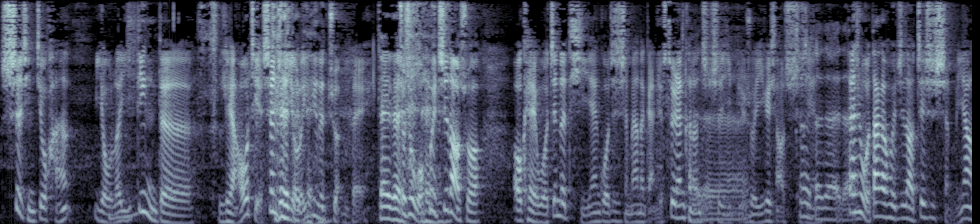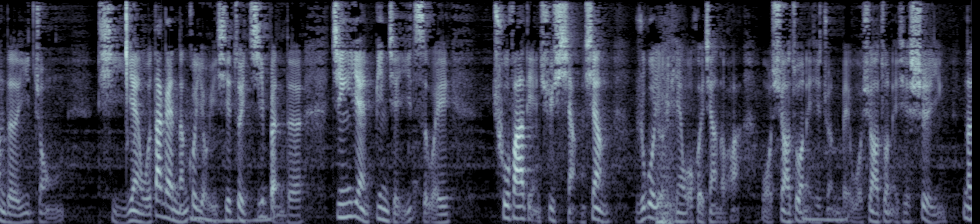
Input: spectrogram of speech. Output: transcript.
事情就好像有了一定的了解，甚至有了一定的准备。对对，就是我会知道说，OK，我真的体验过这是什么样的感觉，虽然可能只是一比如说一个小时时间，对对对对但是我大概会知道这是什么样的一种体验，我大概能够有一些最基本的经验，并且以此为出发点去想象，如果有一天我会这样的话，我需要做哪些准备，我需要做哪些适应。那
